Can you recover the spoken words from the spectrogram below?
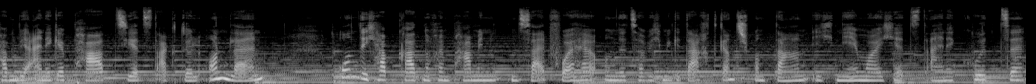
haben wir einige Parts jetzt aktuell online. Und ich habe gerade noch ein paar Minuten Zeit vorher und jetzt habe ich mir gedacht, ganz spontan, ich nehme euch jetzt eine kurze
